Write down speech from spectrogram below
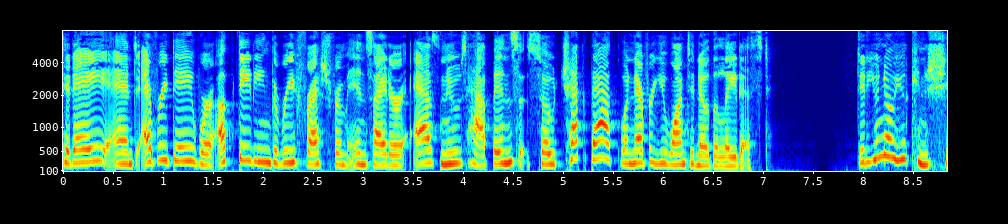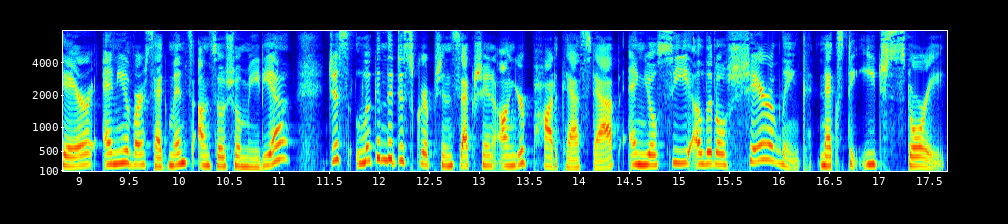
Today and every day, we're updating the refresh from Insider as news happens, so check back whenever you want to know the latest. Did you know you can share any of our segments on social media? Just look in the description section on your podcast app and you'll see a little share link next to each story.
